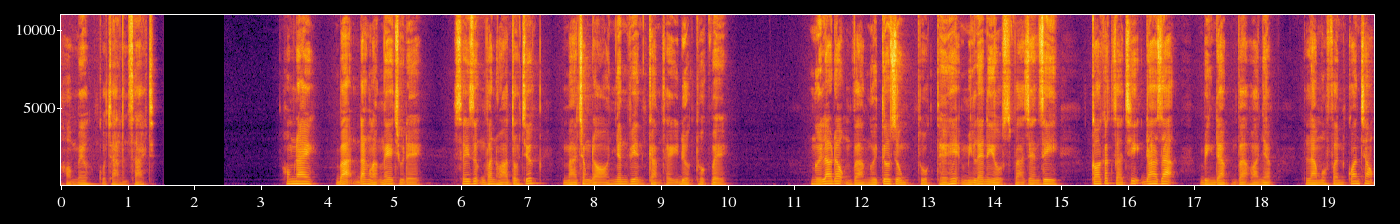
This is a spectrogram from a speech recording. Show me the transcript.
hòm mail của Talent Site. Hôm nay, bạn đang lắng nghe chủ đề Xây dựng văn hóa tổ chức mà trong đó nhân viên cảm thấy được thuộc về. Người lao động và người tiêu dùng thuộc thế hệ Millennials và Gen Z coi các giá trị đa dạng, bình đẳng và hòa nhập là một phần quan trọng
